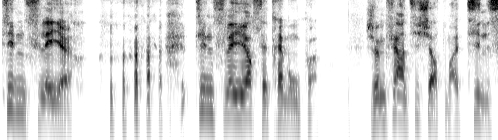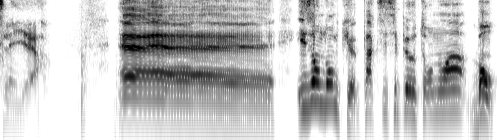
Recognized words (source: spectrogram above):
Teen Slayer. Slayer, c'est très bon, quoi. Je me faire un t-shirt, moi, Teen Slayer. Euh, ils ont donc participé au tournoi. Bon,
